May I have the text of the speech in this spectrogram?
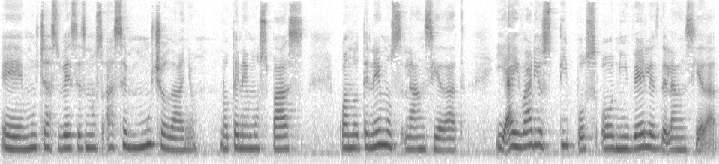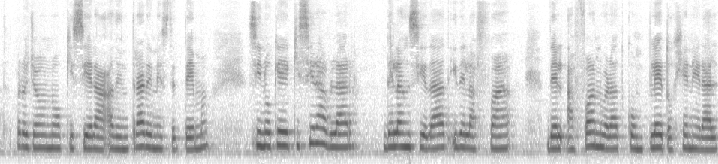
eh, muchas veces nos hace mucho daño. No tenemos paz cuando tenemos la ansiedad. Y hay varios tipos o niveles de la ansiedad, pero yo no quisiera adentrar en este tema, sino que quisiera hablar de la ansiedad y del afán, del afán ¿verdad? completo, general.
